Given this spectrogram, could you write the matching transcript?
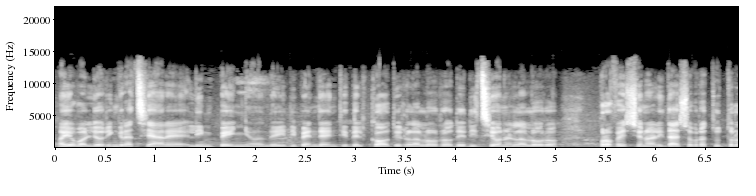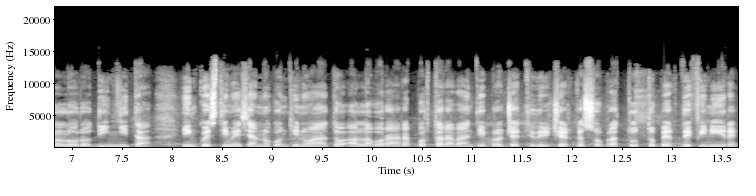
ma io voglio ringraziare l'impegno dei dipendenti del Cotir, la loro dedizione, la loro professionalità e soprattutto la loro dignità. In questi mesi hanno continuato a lavorare, a portare avanti i progetti di ricerca, soprattutto per definire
